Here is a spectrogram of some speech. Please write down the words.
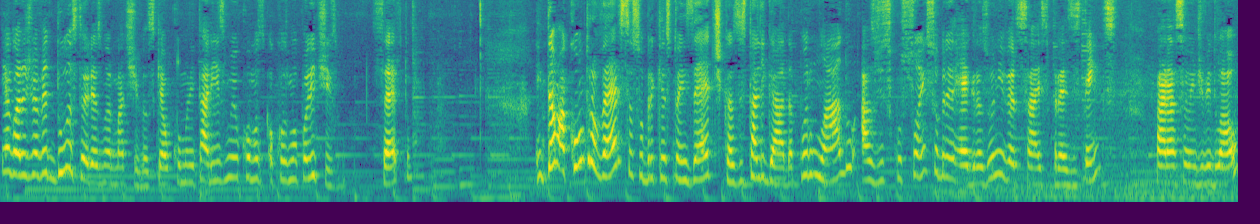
E agora a gente vai ver duas teorias normativas, que é o comunitarismo e o cosmopolitismo, certo? Então, a controvérsia sobre questões éticas está ligada, por um lado, às discussões sobre regras universais pré-existentes para a ação individual,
